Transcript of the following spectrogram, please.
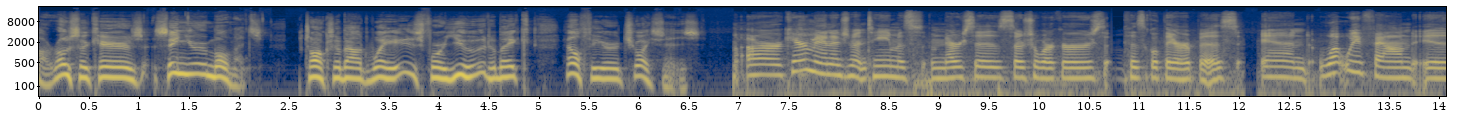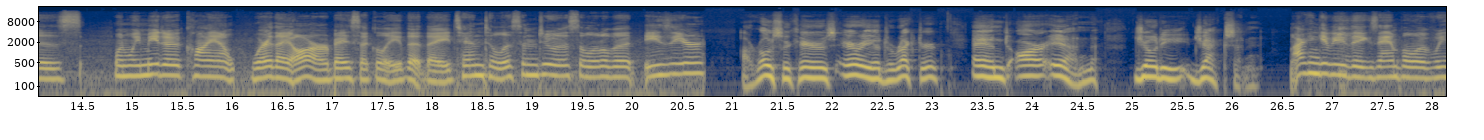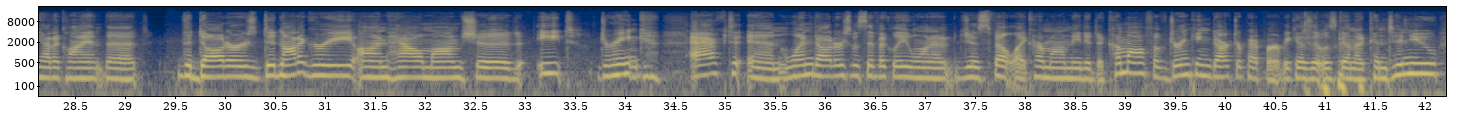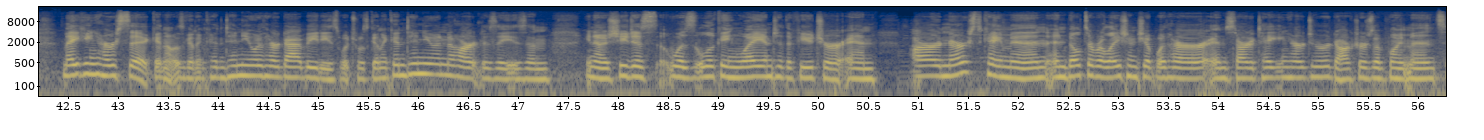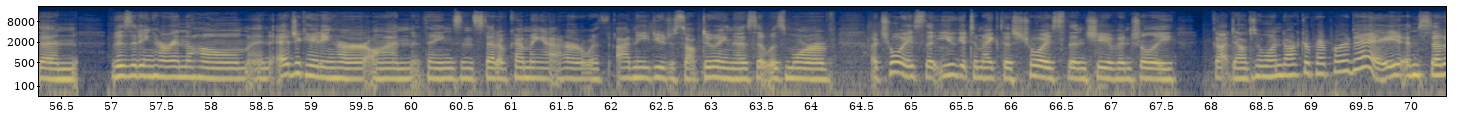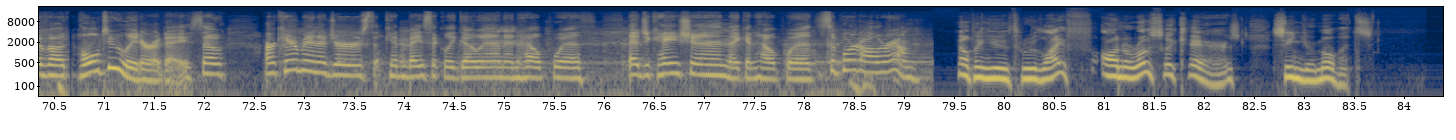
Arosa Cares Senior Moments talks about ways for you to make healthier choices. Our care management team is nurses, social workers, physical therapists, and what we've found is when we meet a client where they are, basically, that they tend to listen to us a little bit easier. Arosa Cares Area Director and RN Jody Jackson. I can give you the example of we had a client that the daughters did not agree on how mom should eat drink act and one daughter specifically wanted just felt like her mom needed to come off of drinking dr pepper because it was going to continue making her sick and it was going to continue with her diabetes which was going to continue into heart disease. And you know she just was looking way into the future. And our nurse came in and built a relationship with her and started taking her to her doctor's appointments. And visiting her in the home and educating her on things instead of coming at her with i need you to stop doing this. It was more of a choice that you get to make this choice then she eventually got down to one dr pepper a day instead of a whole two liter a day. So our care managers can basically go in and help with education. They can help with support all around. Helping you through life on Arosa Cares Senior Moments.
